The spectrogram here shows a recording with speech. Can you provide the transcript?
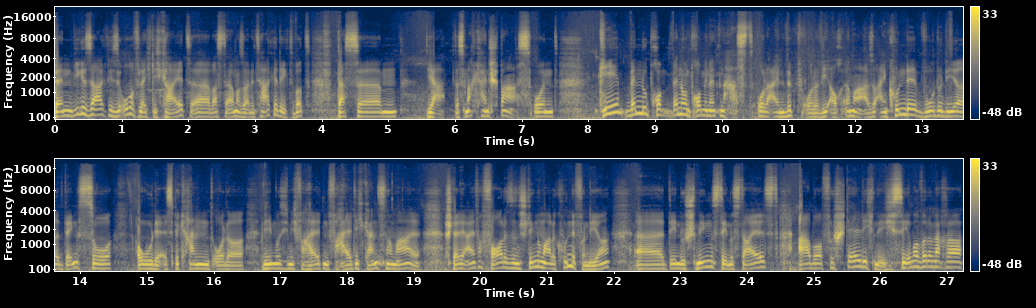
Denn wie gesagt, diese Oberflächlichkeit, äh, was da immer so an den Tag gelegt wird, das ähm, ja, das macht keinen Spaß. Und geh, wenn du, wenn du einen Prominenten hast oder einen VIP oder wie auch immer, also ein Kunde, wo du dir denkst so, oh, der ist bekannt oder wie muss ich mich verhalten, verhalte dich ganz normal. Stell dir einfach vor, das ist ein stinknormaler Kunde von dir, äh, den du schminkst, den du stylst, aber verstell dich nicht. Ich sehe immer wieder nachher,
